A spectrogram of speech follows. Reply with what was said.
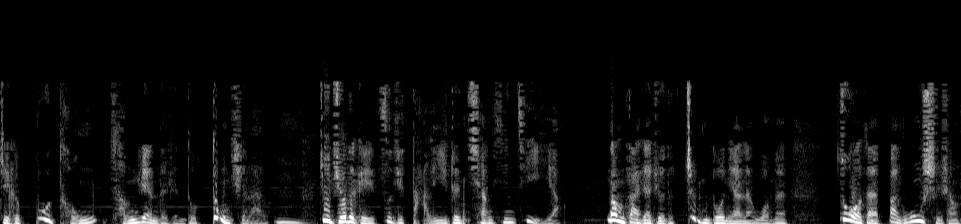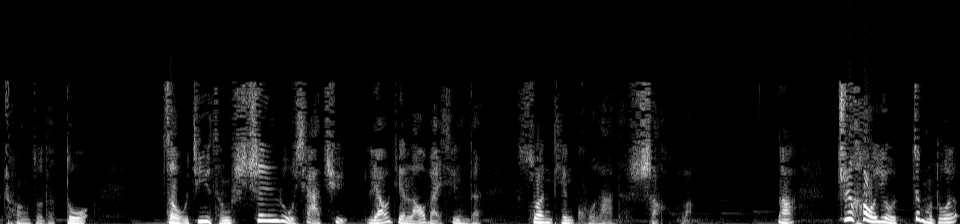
这个不同层面的人都动起来了。嗯就觉得给自己打了一针强心剂一样。那么大家觉得这么多年来，我们坐在办公室上创作的多，走基层深入下去了解老百姓的酸甜苦辣的少了。那之后又这么多。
